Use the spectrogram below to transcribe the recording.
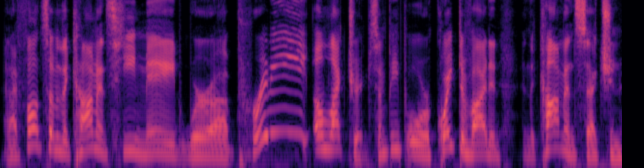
And I thought some of the comments he made were uh, pretty electric. Some people were quite divided in the comments section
